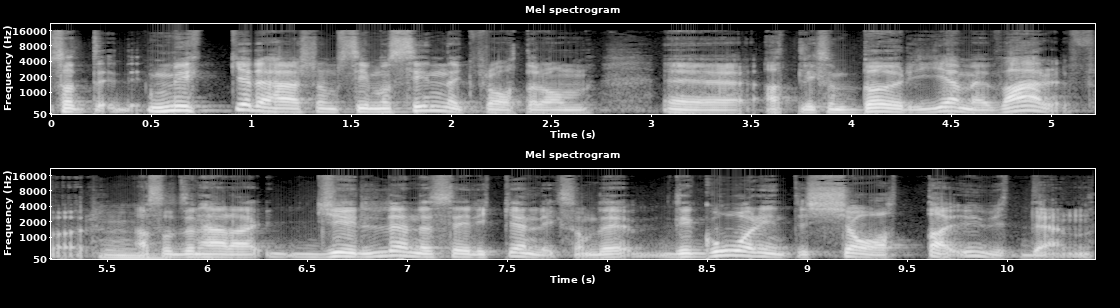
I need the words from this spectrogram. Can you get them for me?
Så att mycket det här som Simon Sinek pratar om, eh, att liksom börja med varför. Mm. Alltså den här gyllene cirkeln, liksom, det, det går inte tjata ut den.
